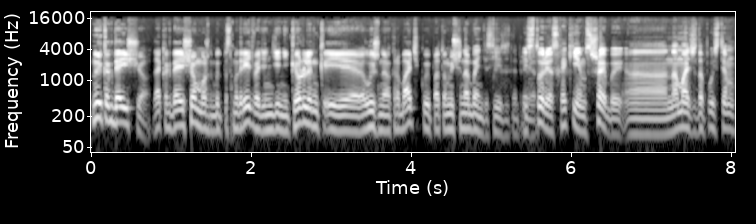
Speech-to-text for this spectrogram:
Ну и когда еще? Да, когда еще можно будет посмотреть в один день и керлинг, и лыжную акробатику, и потом еще на бенде съездить, например. История с хоккеем, с шайбой. Э, На матч, допустим,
